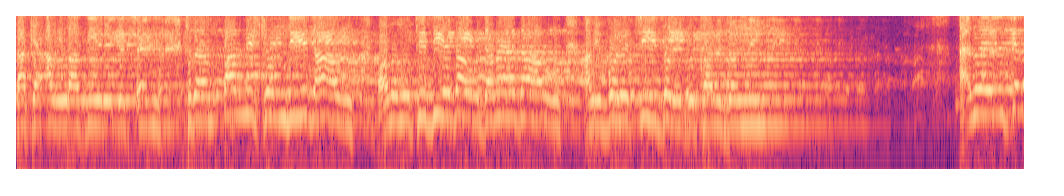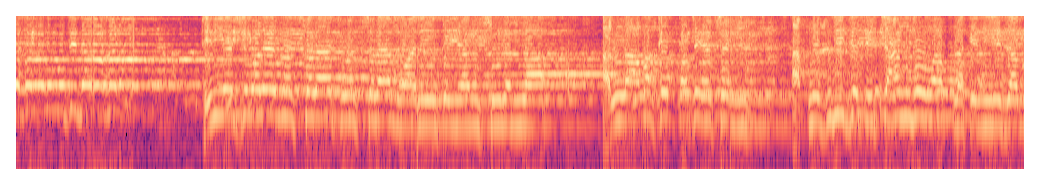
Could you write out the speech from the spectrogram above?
তাকে আল্লাহ দিয়ে রেখেছেন। সুতরাং পারমিশন দিয়ে দাও, অনুমতি দিয়ে দাও, জানায় দাও। আমি বলেছি, বলে ঢুকার জন্য। আজরাইলকে যখন অনুমতি দেওয়া হলো, তিনি এসে বলেন, আসসালাতু ওয়াসসালামু আলাইকা ইয়া রাসূলুল্লাহ। আল্লাহ আমাকে পাঠিয়েছেন, আপনি যদি যেতে চান গো, আপনাকে নিয়ে যাব।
